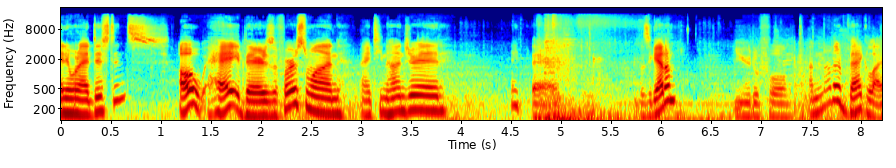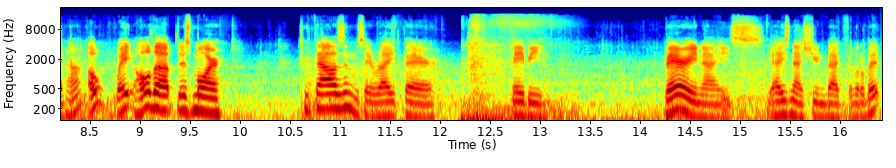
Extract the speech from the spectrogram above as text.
Anyone at distance? Oh, hey, there's the first one. 1900. Right there. Does it get him? Beautiful. Another bag light, huh? Oh, wait, hold up. There's more. 2000. We'll say right there. Maybe. Very nice. Yeah, he's not shooting back for a little bit.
